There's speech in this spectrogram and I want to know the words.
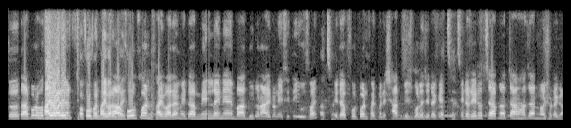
তো তারপরে হচ্ছে এটা মেন লাইনে বা টন আড়াই টন এসিতে ইউজ হয়। আচ্ছা। এটা ফোর পয়েন্ট ফাইভ মানে সাত বিশ বলে যেটাকে। আচ্ছা আচ্ছা। এটা রেট হচ্ছে আপনার চার হাজার নয়শো টাকা।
